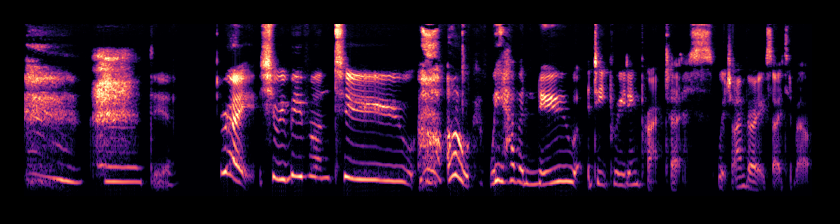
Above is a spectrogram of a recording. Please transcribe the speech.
oh dear. Right, should we move on to Oh, we have a new deep reading practice, which I'm very excited about.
